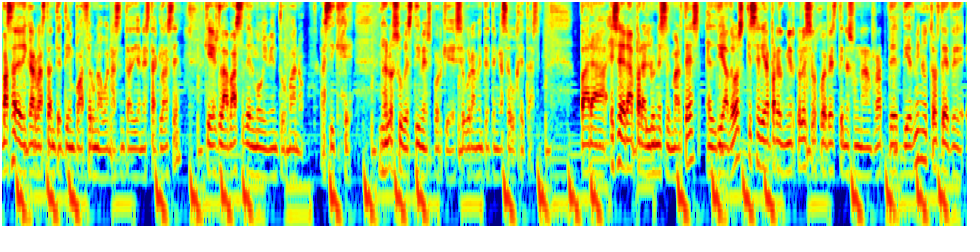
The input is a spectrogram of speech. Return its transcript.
vas a dedicar bastante tiempo a hacer una buena sentadilla en esta clase, que es la base del movimiento humano. Así que no lo subestimes porque seguramente tengas agujetas. Para, ese era para el lunes y el martes. El día 2, que sería para el miércoles y el jueves, tienes un unwrap de 10 minutos de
